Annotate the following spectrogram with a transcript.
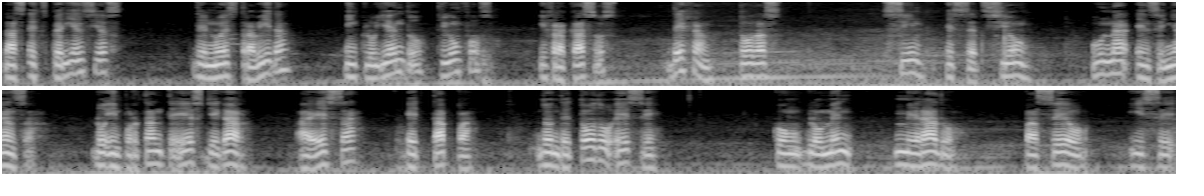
Las experiencias de nuestra vida, incluyendo triunfos y fracasos, dejan todas sin excepción una enseñanza. Lo importante es llegar a esa etapa donde todo ese conglomerado paseo y se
